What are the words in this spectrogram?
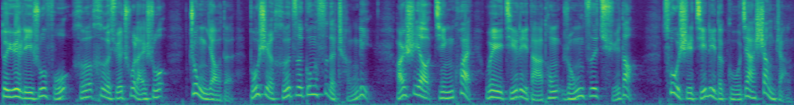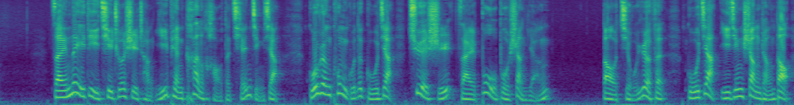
对于李书福和贺学初来说，重要的不是合资公司的成立，而是要尽快为吉利打通融资渠道，促使吉利的股价上涨。在内地汽车市场一片看好的前景下，国润控股的股价确实在步步上扬。到九月份，股价已经上涨到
